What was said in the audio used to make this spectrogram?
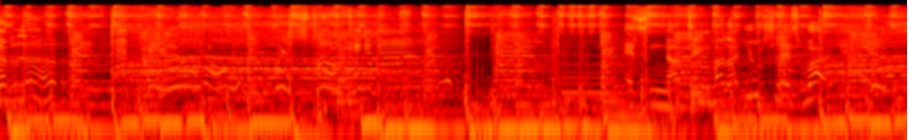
of love. That we're talking about. It's nothing but a useless word.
